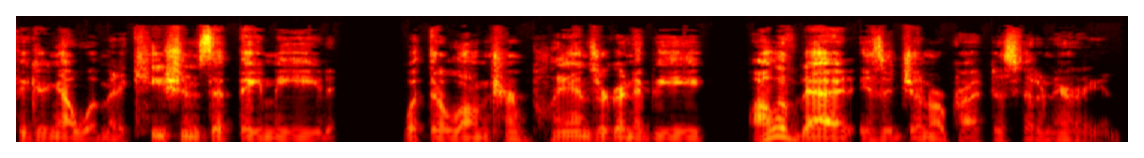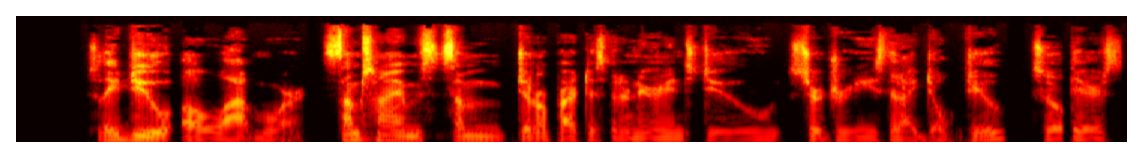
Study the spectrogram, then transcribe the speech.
figuring out what medications that they need, what their long-term plans are going to be. All of that is a general practice veterinarian. So they do a lot more. Sometimes some general practice veterinarians do surgeries that I don't do. So there's,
